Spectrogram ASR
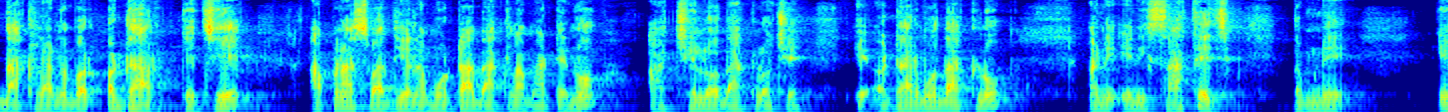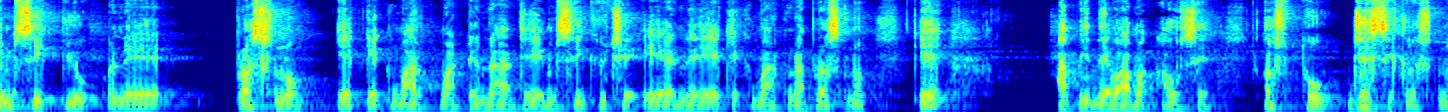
દાખલા નંબર અઢાર કે જે આપણા સ્વાધ્યાયના મોટા દાખલા માટેનો આ છેલ્લો દાખલો છે. એ અઢારમો દાખલો અને એની સાથે જ તમને એમસીક્યુ અને પ્રશ્નો એક એક માર્ક માટેના જે એમસીક્યુ છે એ અને એક એક માર્કના પ્રશ્નો એ આપી દેવામાં આવશે. અસ્તુ જય શ્રી કૃષ્ણ.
